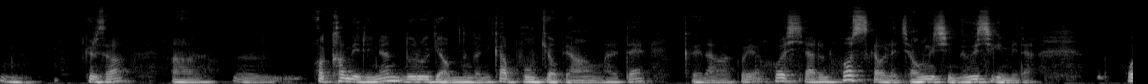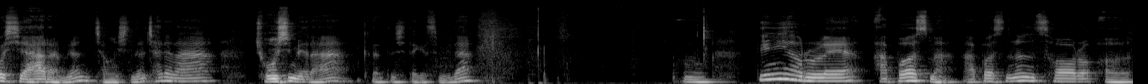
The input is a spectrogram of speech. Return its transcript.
음, 그래서 어, 음, 어커미리는 누룩이 없는 거니까 무교병 할 때 그 나왔고요. 호시알은 호스가 원래 정신, 의식입니다. 호시알하면 정신을 차려라, 조심해라 그런 뜻이 되겠습니다. 음, 띠니허룰레 아퍼스마, 아퍼스는 서로 어,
